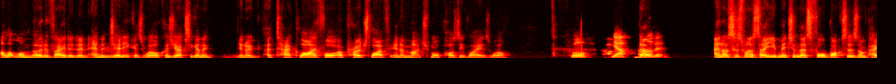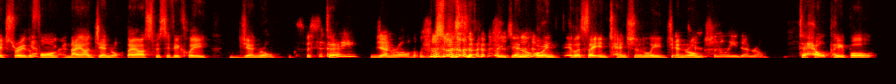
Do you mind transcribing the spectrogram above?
a lot more motivated and energetic mm. as well because you're actually going to, you know, attack life or approach life in a much more positive way as well. Cool. Um, yeah, that, I love it. And I just want to say, you mentioned those four boxes on page three of the yeah. form, and they are general. They are specifically general. Specifically to, general. specifically general, or in, let's say intentionally general. Intentionally general. To help people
